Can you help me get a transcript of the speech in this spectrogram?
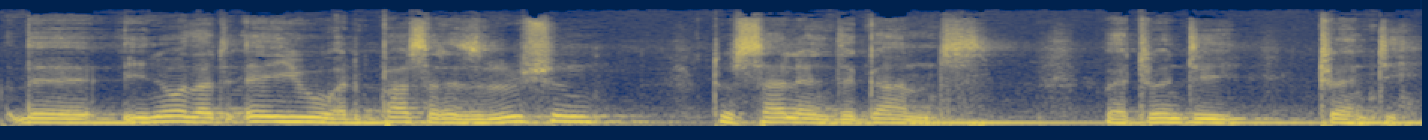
the, you know that AU had passed a resolution to silence the guns by 2020.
